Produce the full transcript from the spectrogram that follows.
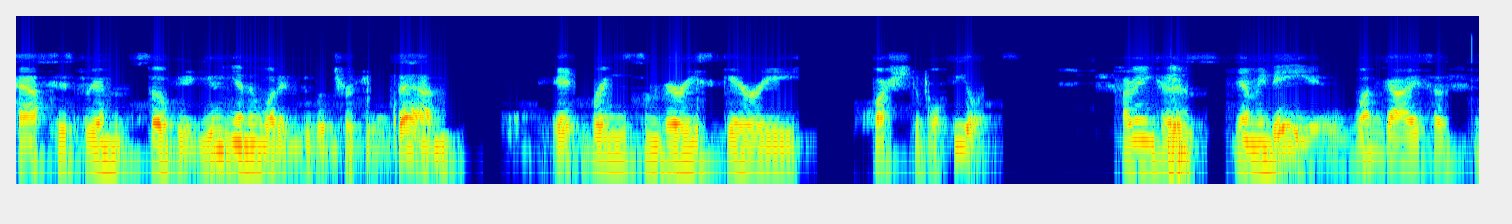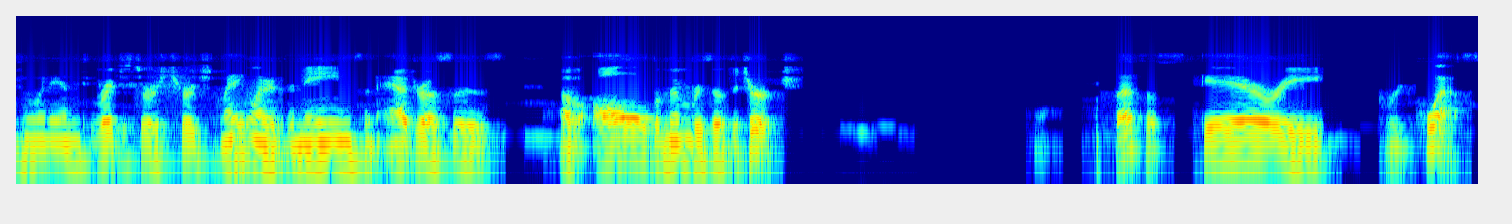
past history under the Soviet Union and what it did with churches then, it brings some very scary, questionable feelings. I mean, because I mean, they one guy said he went in to register his church and they wanted the names and addresses of all the members of the church. That's a scary request.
